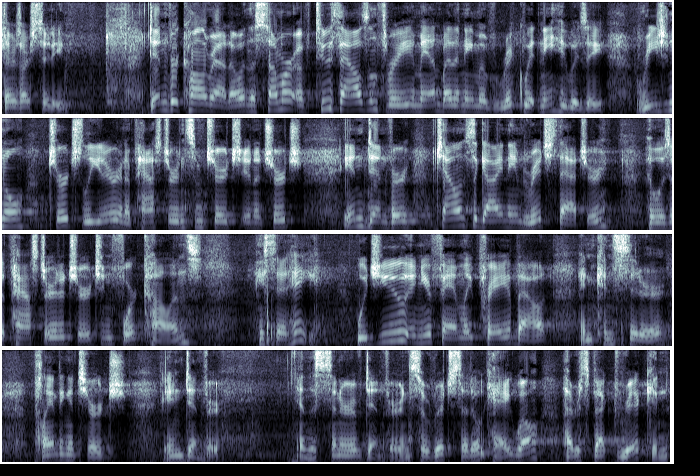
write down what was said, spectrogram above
There's our city. Denver, Colorado. In the summer of 2003, a man by the name of Rick Whitney, who was a regional church leader and a pastor in some church in a church in Denver, challenged a guy named Rich Thatcher, who was a pastor at a church in Fort Collins. He said, "Hey, would you and your family pray about and consider planting a church in Denver? In the center of Denver. And so Rich said, okay, well, I respect Rick and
